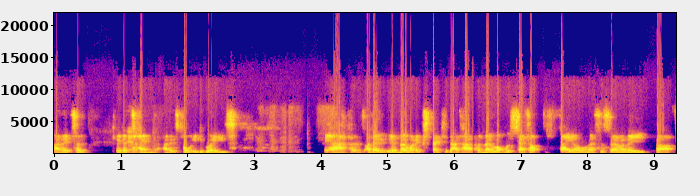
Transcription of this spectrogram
and it's a in a yeah. 10 and it's 40 degrees, it happens. I don't. You know, no one expected that to happen. No one was set up to fail necessarily, but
